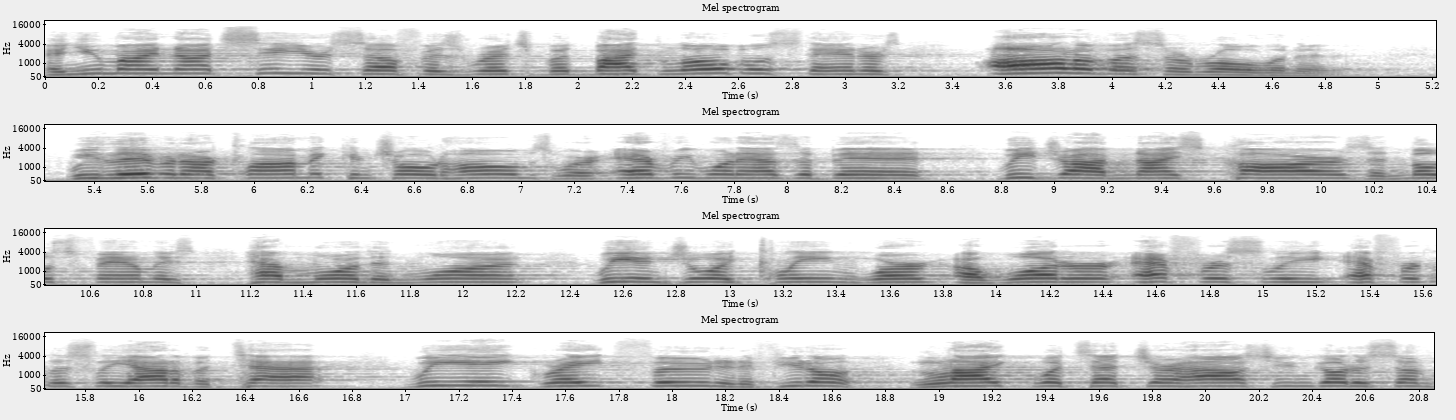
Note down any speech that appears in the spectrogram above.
And you might not see yourself as rich, but by global standards, all of us are rolling in it. We live in our climate controlled homes where everyone has a bed. We drive nice cars, and most families have more than one. We enjoy clean work, uh, water effortlessly, effortlessly out of a tap. We eat great food, and if you don't like what's at your house, you can go to some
